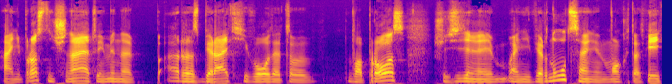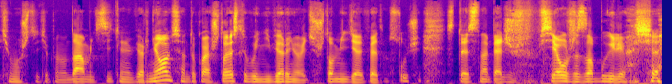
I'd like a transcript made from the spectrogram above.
а они просто начинают именно разбирать его вот это вопрос, что действительно они вернутся, они могут ответить ему, что типа, ну да, мы действительно вернемся. Он такой, а что если вы не вернетесь? Что мне делать в этом случае? Соответственно, опять же, все уже забыли вообще,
